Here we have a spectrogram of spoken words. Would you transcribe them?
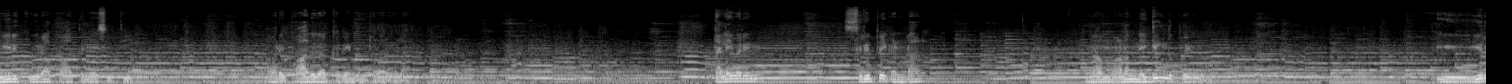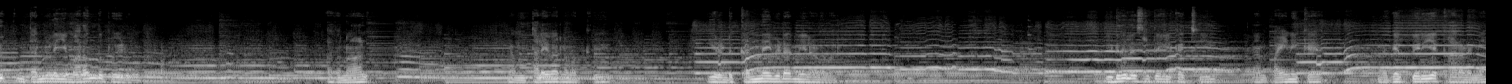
உயிருக்கு உயிராக பார்த்து நேசித்து அவரை பாதுகாக்க வேண்டும் தோழர்களே. தலைவரின் சிரிப்பை கண்டால் நாம் மனம் நெகிழ்ந்து போய்விடுவோம். இருக்கும் தன்னிலையை மறந்து போயிடுவோம் அதனால் நம் தலைவர் நமக்கு இரண்டு கண்ணை விட மேலானவர். விடுதலை சிறுத்தைகள் கட்சியில் நான் பயணிக்க மிகப்பெரிய காரணமே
